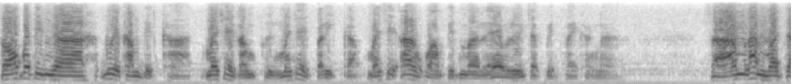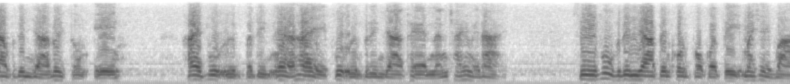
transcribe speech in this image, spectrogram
สองปฏิญญาด้วยคำเด็ดขาด ไม่ใช่ลำพึง ไม่ใช่ปริกับ ไม่ใช่อ้างความเป็นมาแล้ว หรือจะเป็นไปข้างหน้าสามลั่นวาจาปฏิญญาด้วยตนเอง ให้ผู้อื่นปฏิญญาให้ผู้อื่นปฏิญญาแทนนั้นใช้ไม่ได้สี่ผู้ปฏิญญาเป็นคนปกติไม่ใช่บ้า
